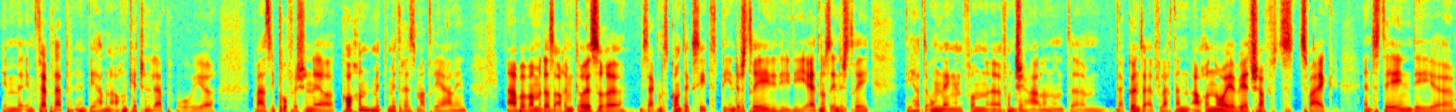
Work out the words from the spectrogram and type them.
im, im Fab Lab. Die haben auch ein Kitchen Lab, wo wir quasi professionell kochen mit, mit Restmaterialien. Aber wenn man das auch im größeren, wie sagt das, Kontext sieht, die Industrie, die, die Erdnussindustrie, die hat Unmengen von, äh, von Schalen und ähm, da könnte vielleicht dann auch ein neuer Wirtschaftszweig entstehen, die äh,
